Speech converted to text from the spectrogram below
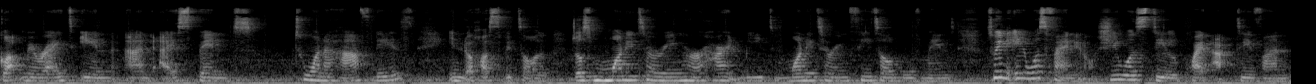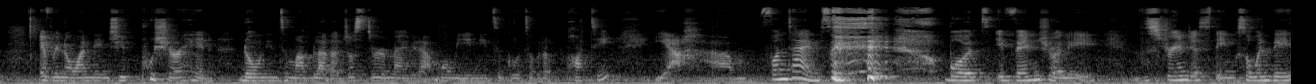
got me right in and I spent two and a half days in the hospital just monitoring her heartbeat monitoring fetal movement. Twin a was fine you know. She was still quite active and every now and then she push her head down into my bladder just to remind me that mommy you need to go to the potty. Yeah um, fun times. But eventually the strangest thing so when they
